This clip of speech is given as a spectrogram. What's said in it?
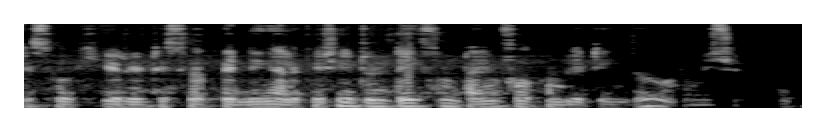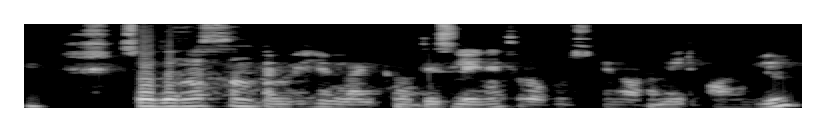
okay so here it is a pending allocation. It will take some time for completing the automation okay? So there was some confusion like uh, this linux robots can automate only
